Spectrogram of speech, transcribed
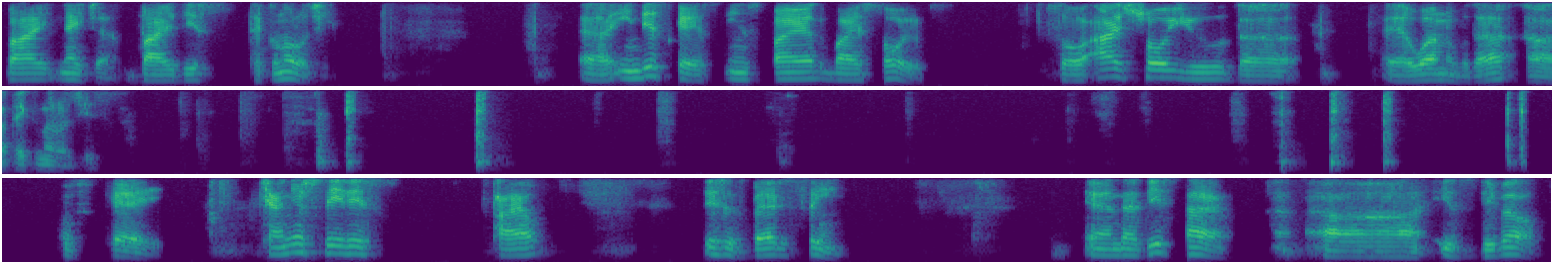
by nature, by this technology. Uh, in this case, inspired by soils. So I show you the uh, one of the uh, technologies. Okay, can you see this tile? This is very thin. And uh, this tile uh, is developed,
